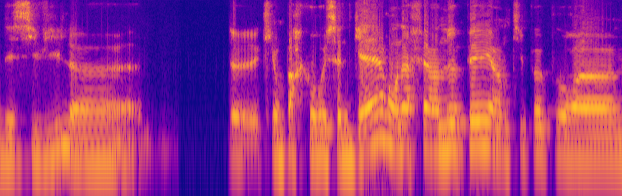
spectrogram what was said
des civils qui ont parcouru cette guerre. On a fait un EP un petit peu pour, euh,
